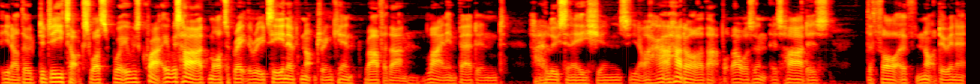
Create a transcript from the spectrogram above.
you know the, the detox was well, it was quite it was hard more to break the routine of not drinking rather than lying in bed and hallucinations you know I, I had all of that but that wasn't as hard as the thought of not doing it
